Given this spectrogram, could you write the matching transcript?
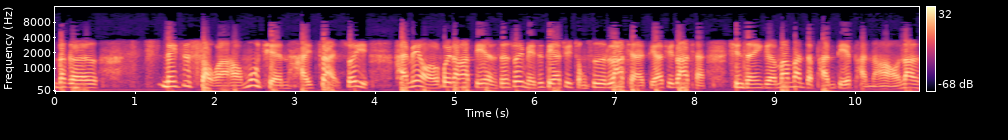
那个。那只手啊，哈，目前还在，所以还没有会让它跌很深，所以每次跌下去总是拉起来，跌下去拉起来，形成一个慢慢的盘跌盘的哈。那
